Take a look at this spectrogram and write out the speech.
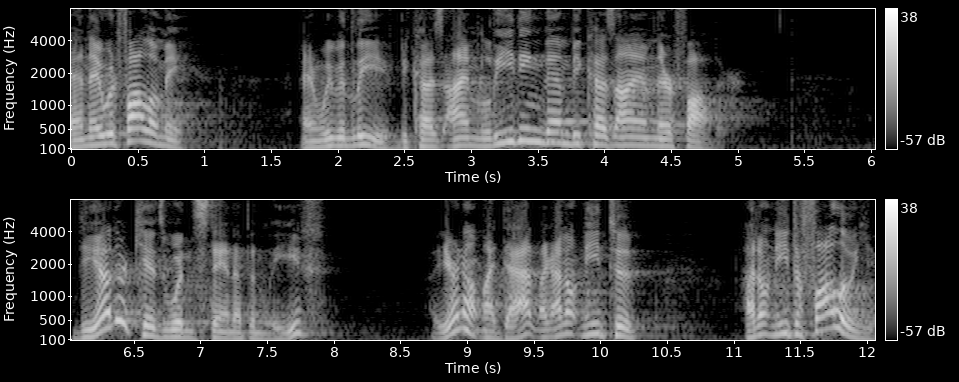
and they would follow me. And we would leave because I'm leading them because I am their father. The other kids wouldn't stand up and leave. You're not my dad. Like, I don't need to, I don't need to follow you.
